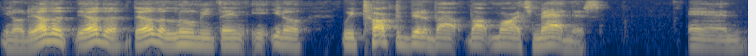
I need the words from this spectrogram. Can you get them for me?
you know, the other the other the other looming thing, you know, we talked a bit about about March Madness, and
